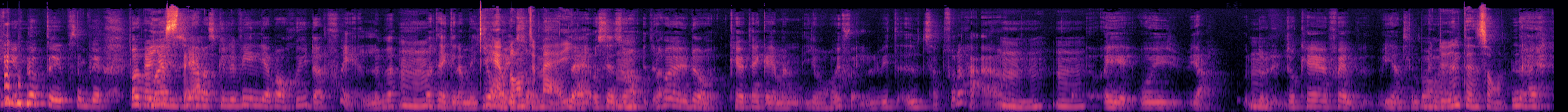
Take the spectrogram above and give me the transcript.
kvinnotyp som blir... För att ja, man gärna skulle vilja vara skyddad själv. Mm. Man tänker, men jag det händer är inte mig. Nej, och sen så mm. har jag ju då, kan jag tänka, ja men jag har ju själv blivit utsatt för det här. Mm. Mm. Och, och, ja, då, då, kan jag ju själv egentligen bara... Men du är inte en sån. Nej.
